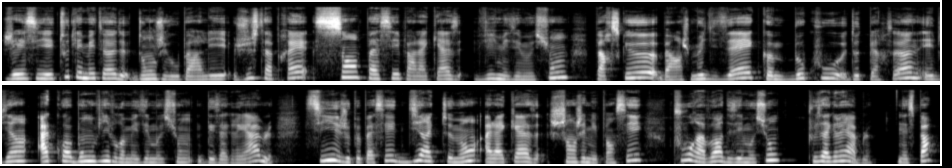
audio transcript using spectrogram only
j'ai essayé toutes les méthodes dont je vais vous parler juste après sans passer par la case vivre mes émotions parce que ben, je me disais, comme beaucoup d'autres personnes, eh bien à quoi bon vivre mes émotions désagréables si je peux passer directement à la case changer mes pensées pour avoir des émotions plus agréables, n'est-ce pas?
